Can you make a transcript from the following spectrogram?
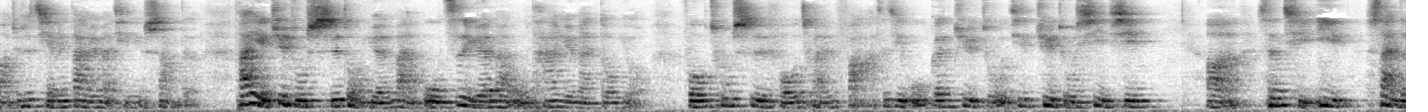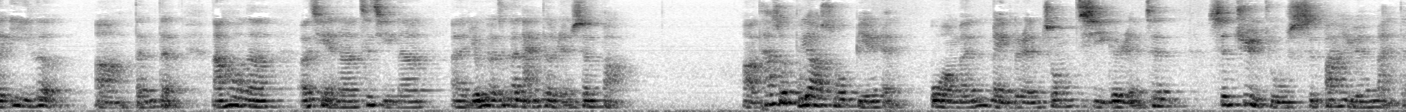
啊，就是前面大圆满前面上的。他也具足十种圆满，五字圆满、五他圆满都有。佛出世，佛传法，自己五根具足，具具足信心啊，生起意善的意乐啊等等。然后呢，而且呢，自己呢，呃，拥有这个难得人生宝。啊，他说不要说别人，我们每个人中几个人真是具足十八圆满的。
